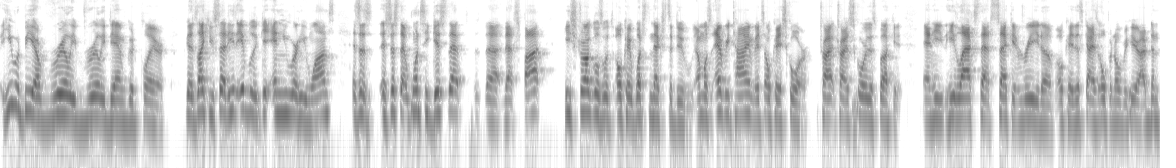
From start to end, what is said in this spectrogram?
he would be a really really damn good player. Because like you said he's able to get anywhere he wants. It's just it's just that once he gets that that, that spot he struggles with okay what's next to do? Almost every time it's okay score. Try try to score this bucket. And he he lacks that second read of okay this guy's open over here. I've done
